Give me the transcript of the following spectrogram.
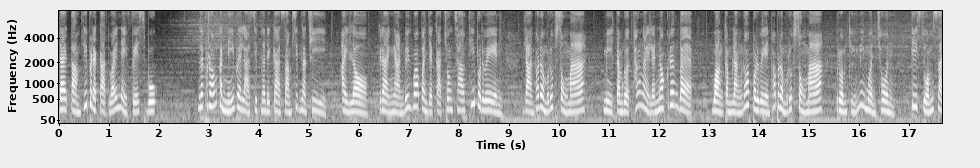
ได้ตามที่ประกาศไว้ใน Facebook และพร้อมกันนี้เวลา 10นาฬิกา30 นาทีไอลอรายงานด้วยว่าบรรยากาศช่วงเช้าที่บริเวณลานพระบรมรูปทรงม้า มีตำรวจทั้งในและนอกเครื่องแบบ วางกำลังรอบบริเวณพระบรมรูปทรงม้า รวมถึงมีมวลชน ที่สวมใส่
